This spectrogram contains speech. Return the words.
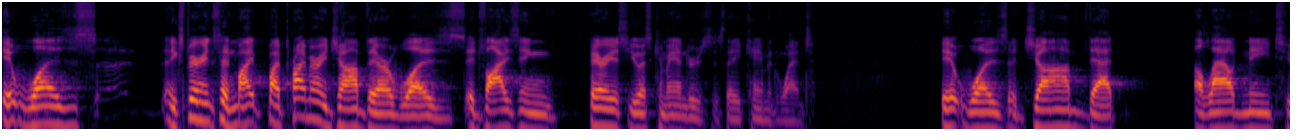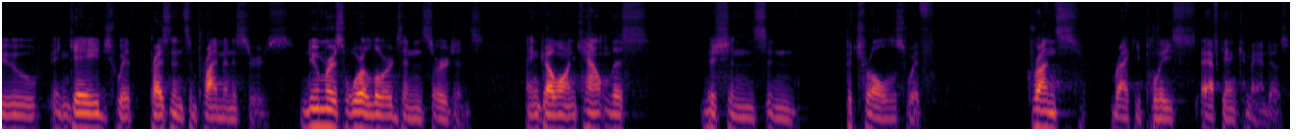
It was an experience, and my, my primary job there was advising various US commanders as they came and went. It was a job that allowed me to engage with presidents and prime ministers, numerous warlords and insurgents, and go on countless missions and patrols with grunts, Iraqi police, Afghan commandos.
